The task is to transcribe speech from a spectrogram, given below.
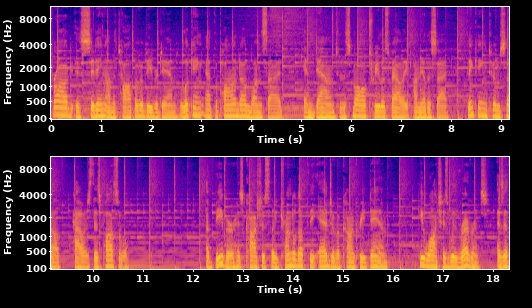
frog is sitting on the top of a beaver dam looking at the pond on one side and down to the small treeless valley on the other side, thinking to himself, how is this possible? A beaver has cautiously trundled up the edge of a concrete dam. He watches with reverence as a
